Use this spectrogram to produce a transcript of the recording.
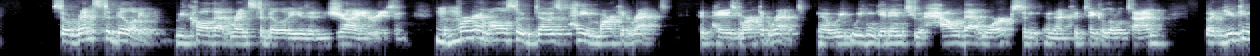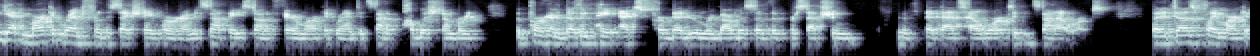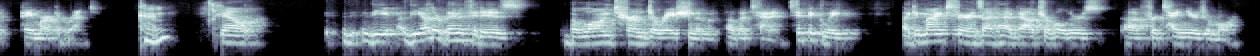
So, rent stability, we call that rent stability, is a giant reason. Mm-hmm. The program also does pay market rent. It pays market rent. Now, we, we can get into how that works, and, and that could take a little time. But you can get market rent for the Section 8 program. It's not based on a fair market rent. It's not a published number. The program doesn't pay X per bedroom, regardless of the perception that that's how it works. It's not how it works. But it does play market pay market rent. Okay. Now, the the other benefit is the long term duration of, of a tenant. Typically, like in my experience, I've had voucher holders uh, for ten years or more.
